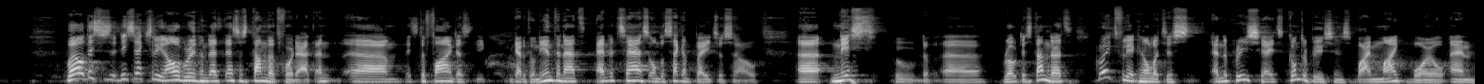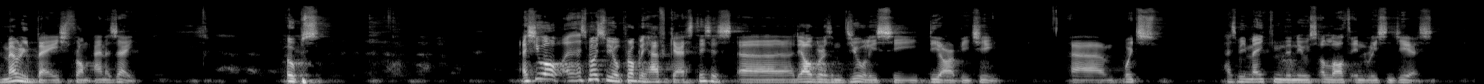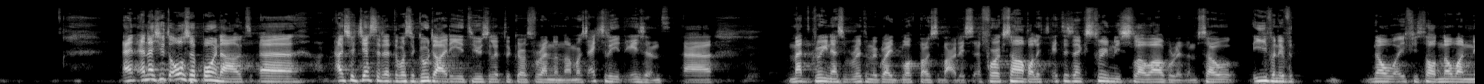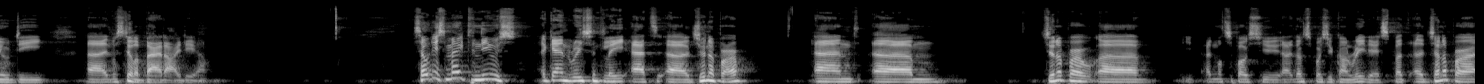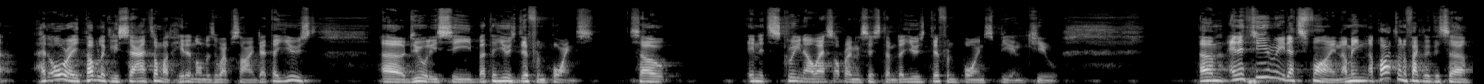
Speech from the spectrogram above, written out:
Well, this is this is actually an algorithm that there's a standard for that, and um, it's defined as you get it on the internet, and it says on the second page or so, uh, NIST, who uh, wrote the standard, gratefully acknowledges and appreciates contributions by Mike Boyle and Mary Baish from NSA. Oops. As you all, as most of you probably have guessed, this is uh, the algorithm Dual EC DRBG, um, which has been making the news a lot in recent years. And, and I should also point out, uh, I suggested that it was a good idea to use elliptic curves for random numbers. Actually, it isn't. Uh, Matt Green has written a great blog post about this. For example, it, it is an extremely slow algorithm. So even if it, no, if you thought no one knew D, uh, it was still a bad idea. So this made the news again recently at uh, Juniper, and um, Juniper. Uh, I'm not supposed to. I don't suppose you can read this, but uh, Juniper had already publicly said, somewhat hidden on his website, that they used uh, Dual EC, but they used different points. So in its ScreenOS operating system, they use different points P and Q. Um, and in theory, that's fine. I mean, apart from the fact that it's a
